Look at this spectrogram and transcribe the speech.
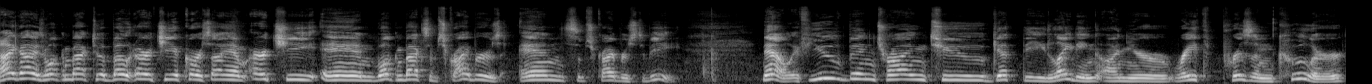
Hi guys, welcome back to About Archie. Of course, I am Archie, and welcome back subscribers and subscribers to be. Now, if you've been trying to get the lighting on your Wraith Prism cooler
